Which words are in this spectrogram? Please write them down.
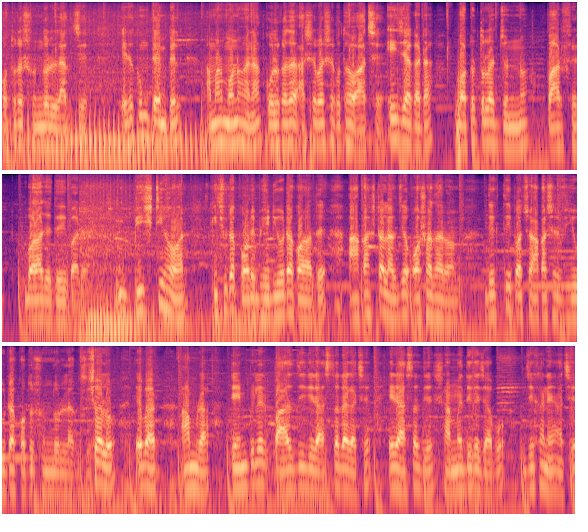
কতটা সুন্দর লাগছে। এরকম টেম্পেল আমার মনে হয় না কলকাতার আশেপাশে কোথাও আছে। এই জায়গাটা ফটো তোলার জন্য পারফেক্ট বলা যেতেই পারে। বৃষ্টি হওয়ার কিছুটা পরে ভিডিওটা করাতে আকাশটা লাগছে অসাধারণ। দেখতেই পাচ্ছ আকাশের ভিউটা কত সুন্দর লাগছে। চলো, এবার আমরা টেম্পেলের পাশ দিয়ে যে রাস্তাটা গেছে, এই রাস্তা দিয়ে সামনের দিকে যাব, যেখানে আছে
